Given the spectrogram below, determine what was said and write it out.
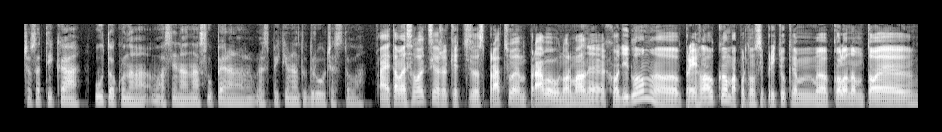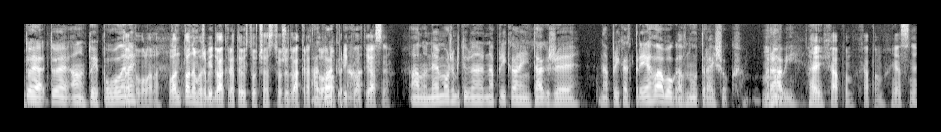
čo sa týka útoku na, vlastne na, na supera, na, respektíve na tú druhú časť stola. A je tam aj selekcia, že keď spracujem pravou normálne chodidlom, e, priehlavkom a potom si priťuknem e, kolonom, to je... To je, to je áno, to je povolené. To je povolené. Len to nemôže byť dvakrát to istou časťou, že dvakrát koleno dvak... napríklad, jasne. Áno, nemôže byť to napríklad ani tak, že napríklad priehlavok a vnútrajšok pravý. Mm-hmm. Hej, chápem, chápem, jasne.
